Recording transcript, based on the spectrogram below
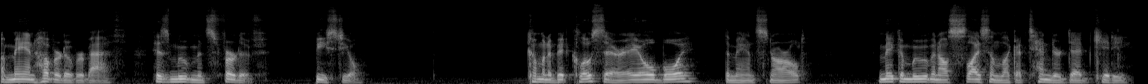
A man hovered over Bath, his movements furtive, bestial. Coming a bit close there, eh, old boy? the man snarled. Make a move and I'll slice him like a tender dead kitty.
